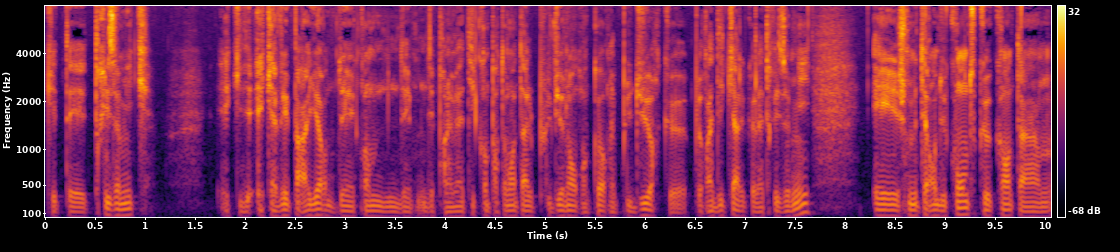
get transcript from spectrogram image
qui était trisomique et qui, et qui avait par ailleurs des, des, des problématiques comportementales plus violentes encore et plus dures que plus radicales que la trisomie. Et je m'étais rendu compte que quand un,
